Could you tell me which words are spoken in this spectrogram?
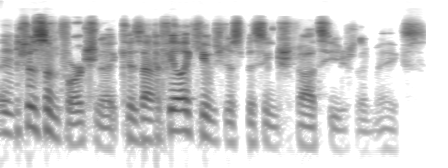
It's just unfortunate because I feel like he was just missing shots he usually makes.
